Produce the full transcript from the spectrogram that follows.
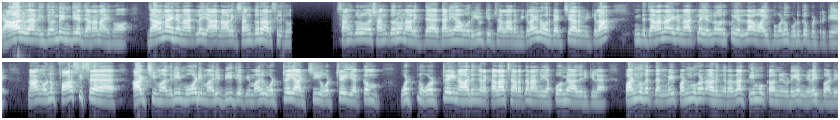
யார் வேணும் இது வந்து இந்திய ஜனநாயகம். ஜனநாயக நாட்டில் யார் நாளைக்கு சங்கரும் அரசியலுக்கு சங்கரும் சங்கரும் நாளைக்கு த தனியாக ஒரு யூடியூப் சேனல் ஆரம்பிக்கலாம் இல்லை ஒரு கட்சி ஆரம்பிக்கலாம். இந்த ஜனநாயக நாட்டில் எல்லோருக்கும் எல்லா வாய்ப்புகளும் கொடுக்கப்பட்டிருக்கு. நாங்கள் ஒன்றும் பாசிச ஆட்சி மாதிரி மோடி மாதிரி பிஜேபி மாதிரி ஒற்றை ஆட்சி ஒற்றை இயக்கம் ஒட் ஒற்றை நாடுங்கிற கலாச்சாரத்தை நாங்கள் எப்போவுமே ஆதரிக்கல. பன்முகத்தன்மை பன்முக நாடுங்கிறது தான் திமுகவினுடைய நிலைப்பாடு.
